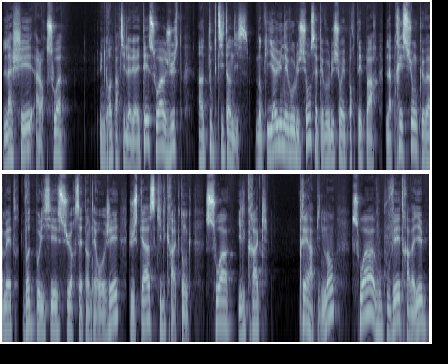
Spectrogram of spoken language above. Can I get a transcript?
lâcher, alors soit une grande partie de la vérité, soit juste un tout petit indice. Donc il y a une évolution, cette évolution est portée par la pression que va mettre votre policier sur cet interrogé jusqu'à ce qu'il craque. Donc soit il craque très rapidement, soit vous pouvez travailler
